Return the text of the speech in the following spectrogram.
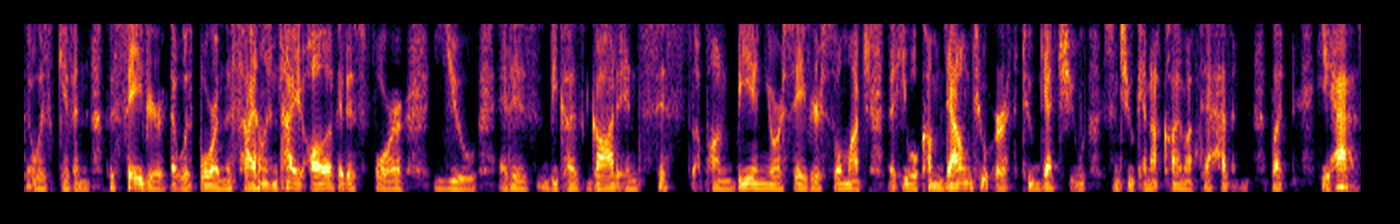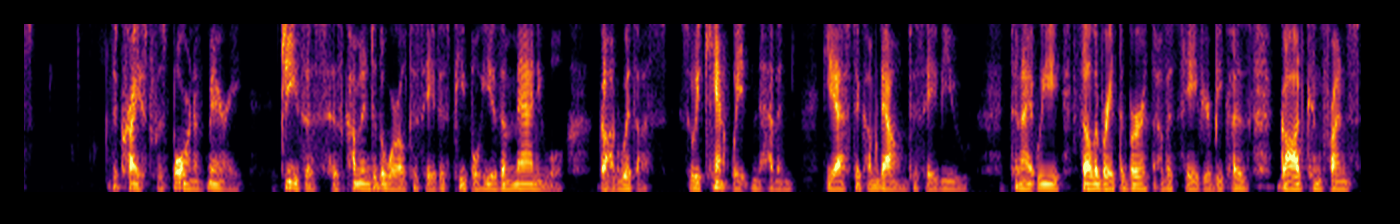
that was given the savior that was born the silent night all of it is for you. It is because god insists upon being your savior so much that he will come down to earth to get you since you cannot climb up to heaven. But he has. The christ was born of mary Jesus has come into the world to save his people. He is Emmanuel, God with us. So he can't wait in heaven. He has to come down to save you. Tonight we celebrate the birth of a Savior because God confronts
